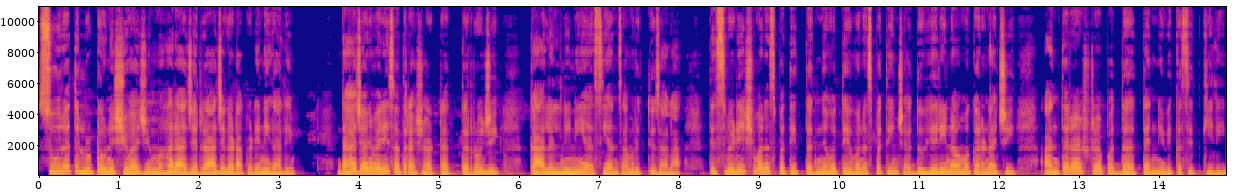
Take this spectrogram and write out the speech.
सुरत लुटून शिवाजी महाराज राजगडाकडे निघाले. दहा जानेवारी सतराशे अठ्ठ्याहत्तर रोजी कालनिनियस यांचा मृत्यू झाला. ते स्वीडिश वनस्पती तज्ज्ञ होते. वनस्पतींच्या दुहेरी नामकरणाची आंतरराष्ट्रीय पद्धत त्यांनी विकसित केली.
